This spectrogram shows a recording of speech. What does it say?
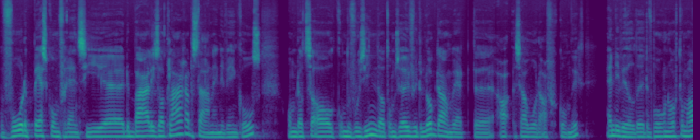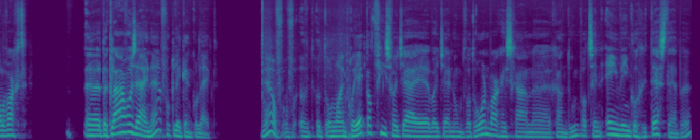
voor de persconferentie eh, de balies al klaar hadden staan in de winkels. Omdat ze al konden voorzien dat om zeven uur de lockdown werd, eh, zou worden afgekondigd. En die wilden de volgende ochtend om half acht eh, er klaar voor zijn hè, voor click en collect. Ja, of, of het, online projectadvies wat jij, eh, wat jij noemt, wat Hornbach is gaan, eh, gaan doen. Wat ze in één winkel getest hebben.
